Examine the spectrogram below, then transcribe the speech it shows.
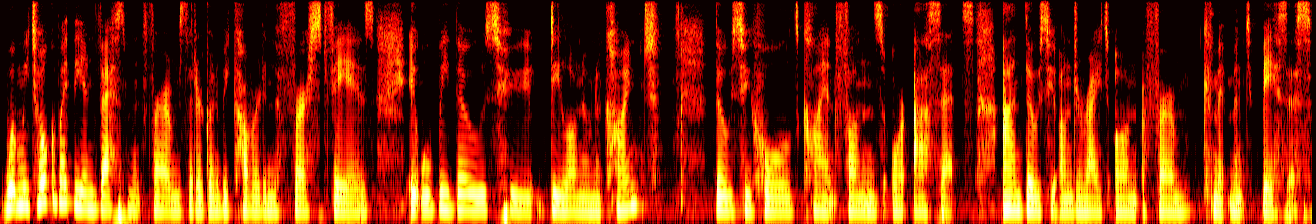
When we talk about the investment firms that are going to be covered in the first phase, it will be those who deal on own account, those who hold client funds or assets, and those who underwrite on a firm commitment basis.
